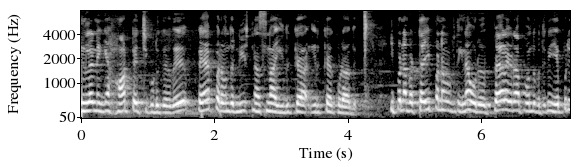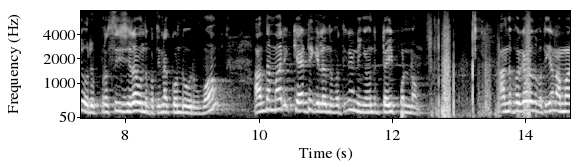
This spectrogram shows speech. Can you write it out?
இதில் நீங்கள் ஹார்ட் டச் கொடுக்குறது பேப்பர் வந்து நீட்னஸ்னால் இருக்க இருக்கக்கூடாது. இப்போ நம்ம டைப் பண்ண பார்த்திங்கன்னா ஒரு பேராகிராஃப் வந்து பார்த்திங்கன்னா எப்படி ஒரு ப்ரொசீஜராக வந்து பார்த்திங்கன்னா கொண்டு வருவோம் அந்த மாதிரி கேட்டகிரியில் வந்து பார்த்திங்கன்னா நீங்கள் வந்து டைப் பண்ணோம் அந்த பிரகாரம் வந்து பார்த்திங்கன்னா நம்ம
